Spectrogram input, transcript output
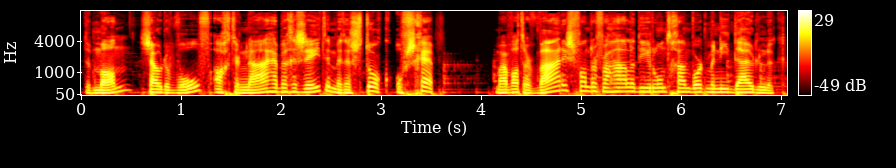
De man zou de wolf achterna hebben gezeten met een stok of schep. Maar wat er waar is van de verhalen die rondgaan, wordt me niet duidelijk.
